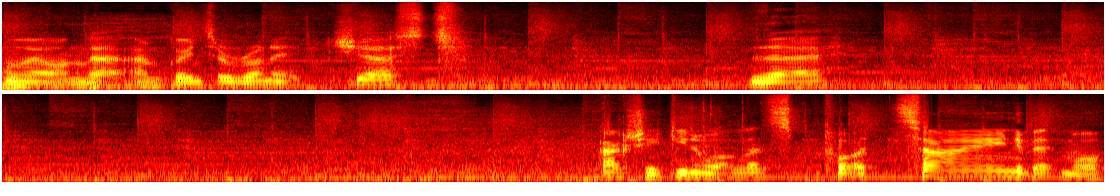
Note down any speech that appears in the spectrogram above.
Along there. I'm going to run it just there. Actually, do you know what? Let's put a tiny bit more.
